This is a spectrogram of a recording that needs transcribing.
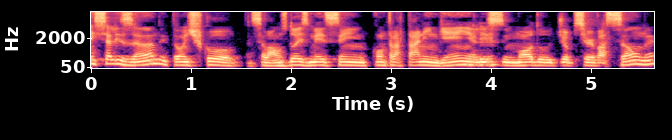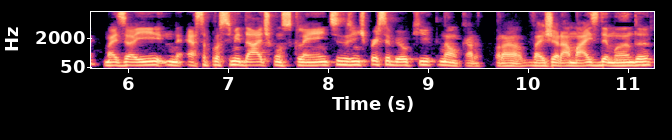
potencializando. Então, a gente ficou, sei lá, uns dois meses sem contratar ninguém ali Uhum. em modo de observação, né? Mas aí, essa proximidade com os clientes, a gente percebeu que, não, cara, pra, vai gerar mais demanda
